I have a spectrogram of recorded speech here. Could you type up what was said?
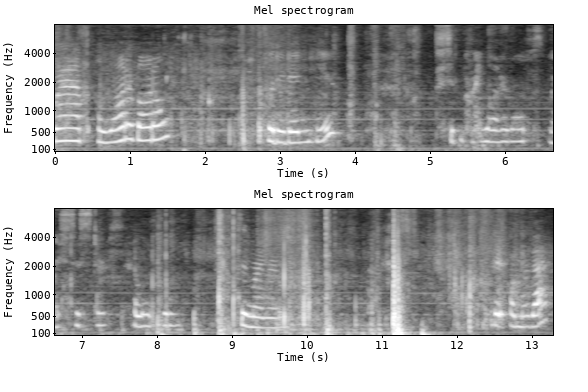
Grab a water bottle. Put it in here. This is my water bottle. My sister's. Hello Kitty. It's in my room. Put it on my back.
